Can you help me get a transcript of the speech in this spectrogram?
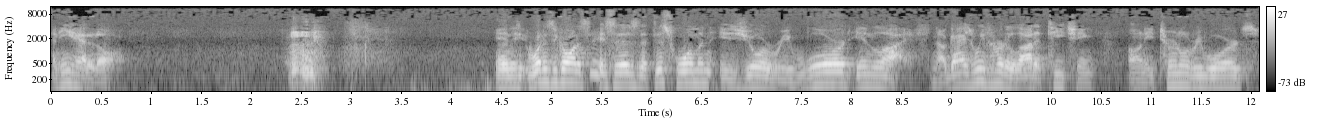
And he had it all. and what does he go on to say? He says that this woman is your reward in life. Now, guys, we've heard a lot of teaching on eternal rewards,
